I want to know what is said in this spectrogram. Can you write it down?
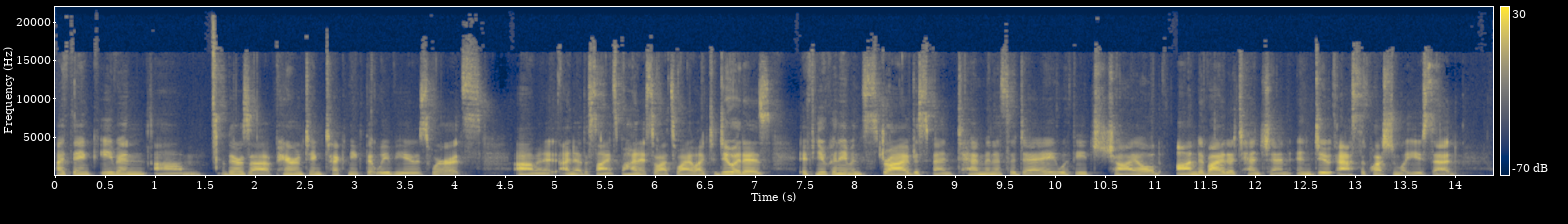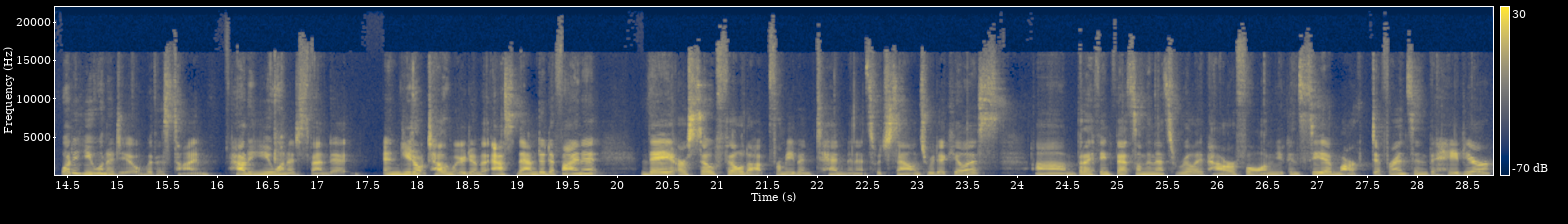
I think even um, there's a parenting technique that we've used where it's, um, and it, I know the science behind it, so that's why I like to do it. Is if you can even strive to spend 10 minutes a day with each child, on undivided attention, and do ask the question what you said. What do you want to do with this time? How do you want to spend it? And you don't tell them what you're doing, but ask them to define it. They are so filled up from even 10 minutes, which sounds ridiculous. Um, but I think that's something that's really powerful, and you can see a marked difference in behavior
